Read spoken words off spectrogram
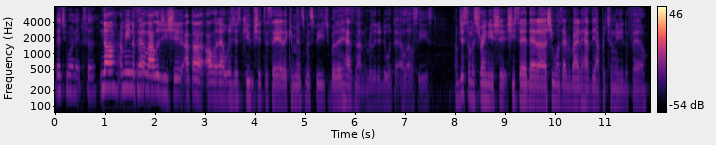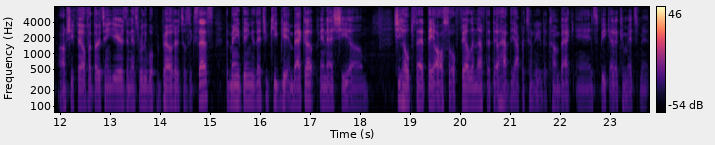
that you wanted to. No, I mean the Put out philology shit. I thought all of that was just cute shit to say at a commencement speech, but it has nothing really to do with the LLCs. I'm just some extraneous shit. She said that uh, she wants everybody to have the opportunity to fail. Um, she failed for 13 years, and that's really what propelled her to success. The main thing is that you keep getting back up, and that she um, she hopes that they also fail enough that they'll have the opportunity to come back and speak at a commencement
